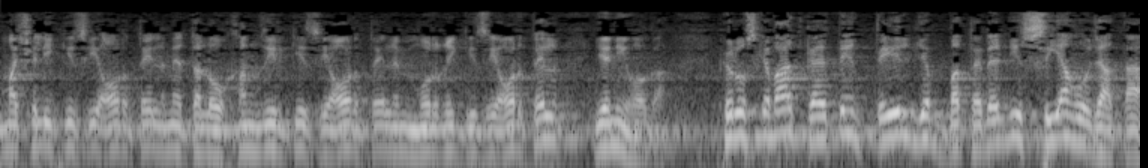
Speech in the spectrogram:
مچھلی کسی اور تیل میں تلو، خنزیر کسی اور تیل میں، مرغی کسی اور تیل، یہ نہیں ہوگا۔ پھر اس کے بعد کہتے ہیں، تیل جب بترجی سیاہ ہو جاتا۔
